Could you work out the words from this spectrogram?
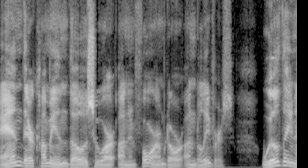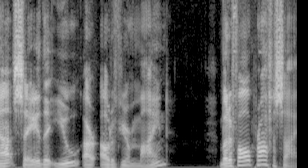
and there come in those who are uninformed or unbelievers, will they not say that you are out of your mind? But if all prophesy,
